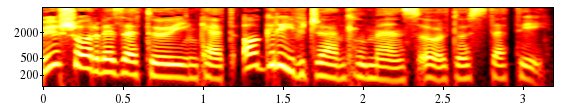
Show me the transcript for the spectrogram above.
Műsorvezetőinket a Griff Gentlemans öltözteti.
